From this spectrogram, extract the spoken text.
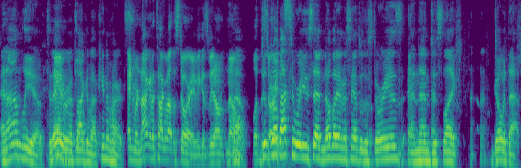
And I'm Leo. Today And we're going to talk about Kingdom Hearts. and we're not going to talk about the story because we don't know no, what the just story is. Just go back is. to where you said nobody understands what the story is, and then just like go with that.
